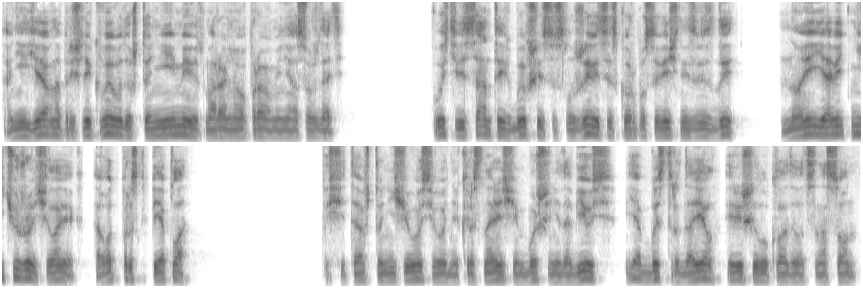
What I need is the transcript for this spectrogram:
Они явно пришли к выводу, что не имеют морального права меня осуждать. Пусть Висант их бывший сослуживец из корпуса Вечной Звезды, но и я ведь не чужой человек, а отпрыск пепла. Посчитав, что ничего сегодня красноречием больше не добьюсь, я быстро доел и решил укладываться на сон.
